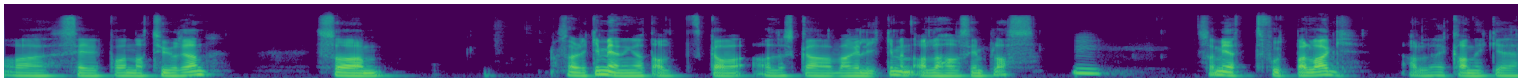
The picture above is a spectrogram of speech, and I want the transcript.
Og ser vi på naturen, så, så er det ikke meningen at alt skal, alle skal være like, men alle har sin plass. Mm. Som i et fotballag. Alle kan ikke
